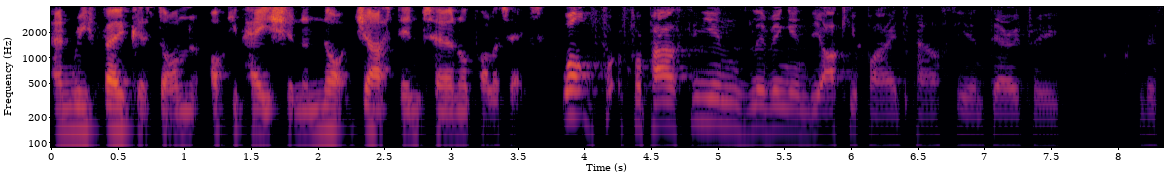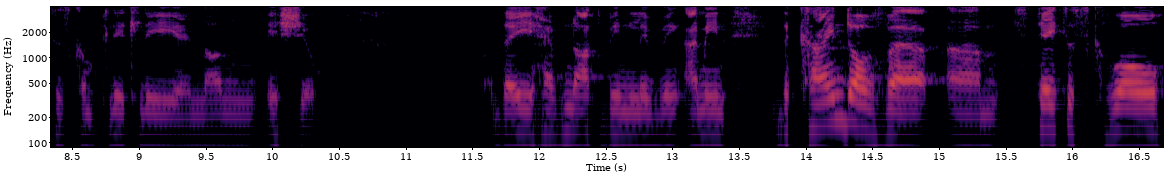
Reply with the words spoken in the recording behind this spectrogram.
and refocused on occupation and not just internal politics? Well, for, for Palestinians living in the occupied Palestinian territory, this is completely a non issue. They have not been living, I mean, the kind of uh, um, status quo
